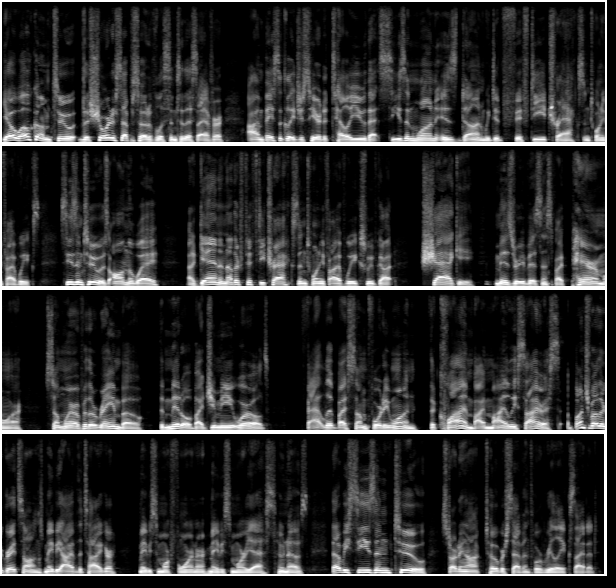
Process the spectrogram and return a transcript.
Yo, welcome to the shortest episode of Listen to This ever. I'm basically just here to tell you that season one is done. We did 50 tracks in 25 weeks. Season two is on the way. Again, another 50 tracks in 25 weeks. We've got Shaggy, Misery Business by Paramore, Somewhere Over the Rainbow, The Middle by Jimmy Eat World, Fat Lip by Sum 41, The Climb by Miley Cyrus, a bunch of other great songs. Maybe Eye of the Tiger maybe some more Foreigner, maybe some more Yes. Who knows? That'll be season two starting on October 7th. We're really excited.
